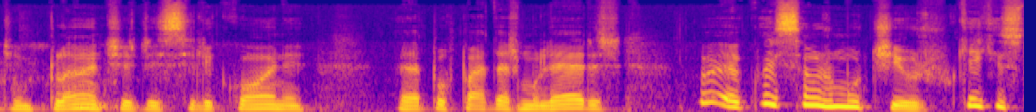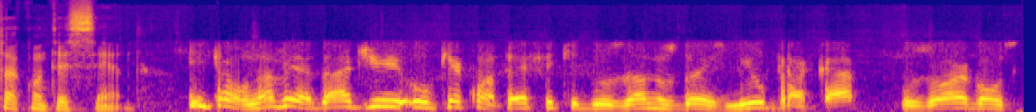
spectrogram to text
de implantes de silicone é, por parte das mulheres. Eh, quais são os motivos? Por que, que isso está acontecendo? Então, na verdade, o que acontece é que dos anos 2000 para cá, os órgãos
